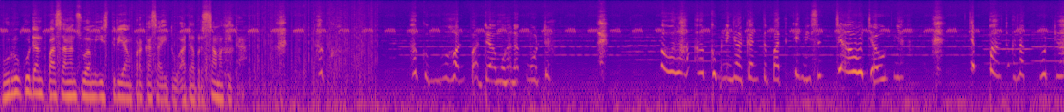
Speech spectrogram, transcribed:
Guruku dan pasangan suami istri yang perkasa itu ada bersama kita. Aku, aku mohon padamu anak muda. Bawalah aku meninggalkan tempat ini sejauh-jauhnya. Cepat, anak muda.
